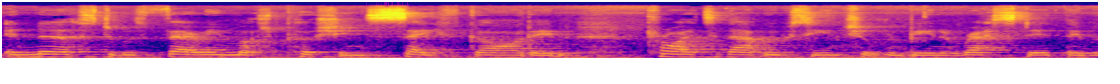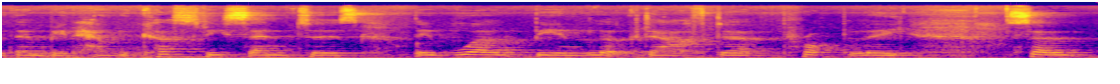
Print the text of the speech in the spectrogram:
Innerste was very much pushing safeguarding. Prior to that, we were seeing children being arrested, they were then being held in custody centres, they weren't being looked after properly. So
